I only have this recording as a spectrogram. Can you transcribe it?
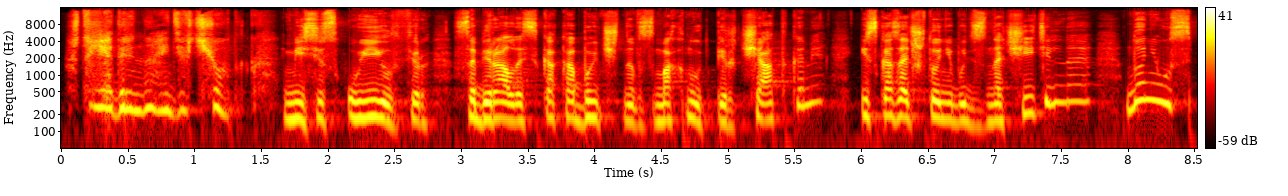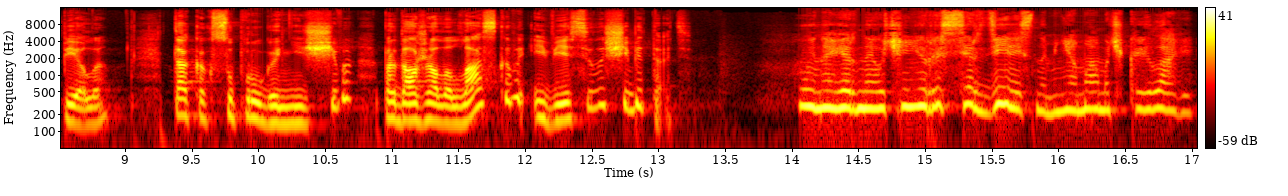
что я дрянная девчонка. Миссис Уилфер собиралась, как обычно, взмахнуть перчатками и сказать что-нибудь значительное, но не успела, так как супруга нищего продолжала ласково и весело щебетать. Вы, наверное, очень рассердились на меня, мамочка и Лави,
